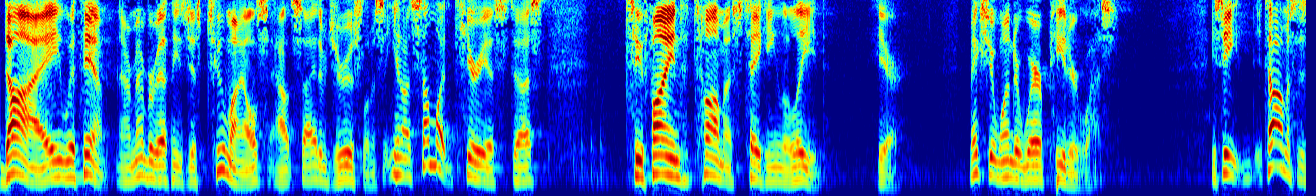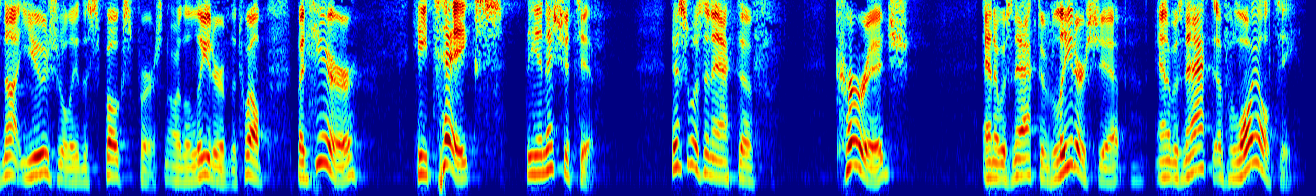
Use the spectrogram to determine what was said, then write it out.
die with him. Now remember, Bethany is just two miles outside of Jerusalem. So, you know, it's somewhat curious to us to find Thomas taking the lead here. Makes you wonder where Peter was. You see, Thomas is not usually the spokesperson or the leader of the twelve, but here he takes the initiative. This was an act of courage, and it was an act of leadership, and it was an act of loyalty.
